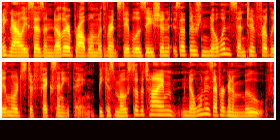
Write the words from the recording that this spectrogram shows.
McNally says another problem with rent stabilization is that there's no incentive for landlords to fix anything because most of the time, no one is ever going to move.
